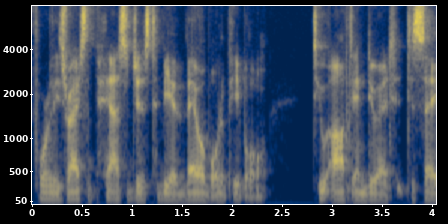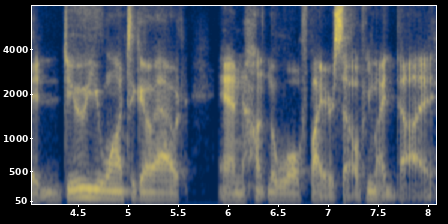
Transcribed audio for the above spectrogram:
for these rites of passages to be available to people to opt into it. To say, do you want to go out and hunt the wolf by yourself? You might die,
